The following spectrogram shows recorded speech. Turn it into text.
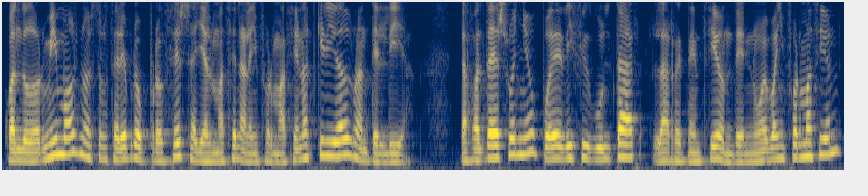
Cuando dormimos, nuestro cerebro procesa y almacena la información adquirida durante el día. La falta de sueño puede dificultar la retención de nueva información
